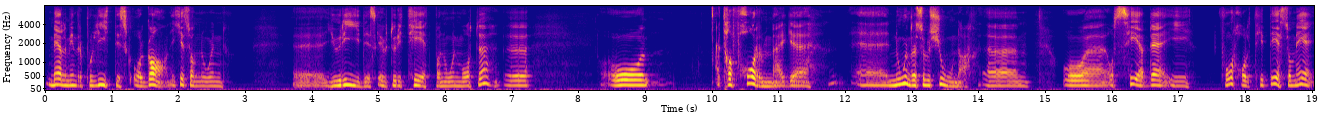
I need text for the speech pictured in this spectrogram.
mer eller mindre politisk organ, ikke som noen eh, juridisk autoritet på noen måte. Eh, og tar for meg eh, noen resolusjoner, eh, og, og, ser det i forhold til det som er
